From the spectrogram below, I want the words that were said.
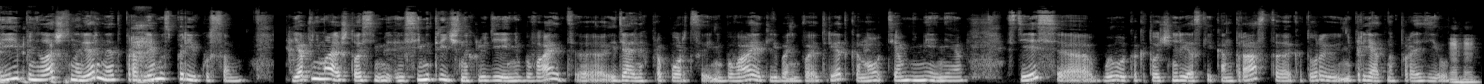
И поняла, что, наверное, это проблема с прикусом. Я понимаю, что симметричных людей не бывает, э, идеальных пропорций не бывает, либо они бывают редко, но тем не менее здесь э, был как-то очень резкий контраст, э, который неприятно поразил. Угу.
